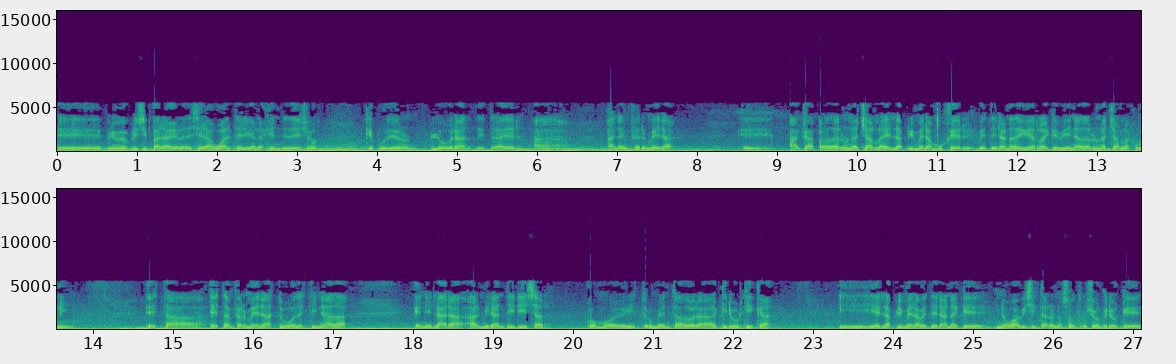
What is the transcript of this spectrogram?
Eh, primero principal agradecer a Walter y a la gente de ellos que pudieron lograr de traer a la enfermera eh, acá para dar una charla. Es la primera mujer veterana de guerra que viene a dar una charla a Junín. Esta, esta enfermera estuvo destinada en el ARA Almirante Irizar como instrumentadora quirúrgica y, es la primera veterana que nos va a visitar a nosotros. Yo creo que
